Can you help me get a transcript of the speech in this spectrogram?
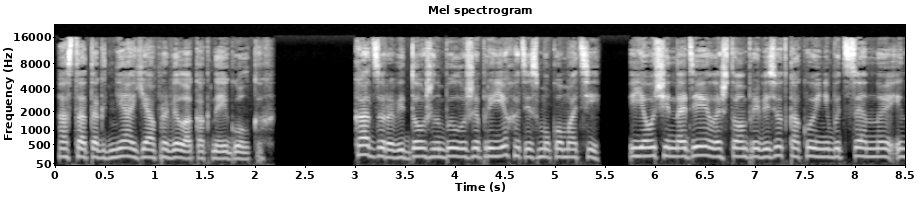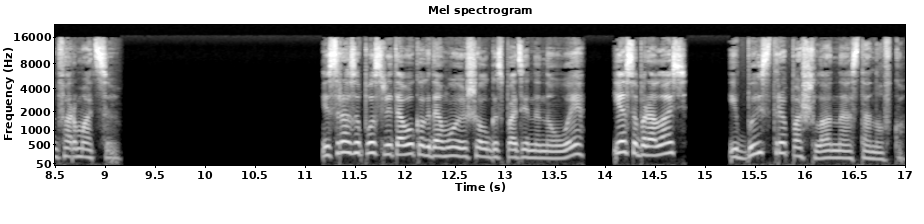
Остаток дня я провела как на иголках. Кадзура ведь должен был уже приехать из Мукомати, и я очень надеялась, что он привезет какую-нибудь ценную информацию. И сразу после того, как домой ушел господин Иноуэ, я собралась и быстро пошла на остановку.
